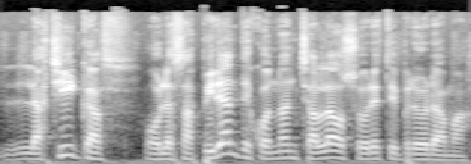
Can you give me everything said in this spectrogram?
las chicas o las aspirantes cuando han charlado sobre este programa.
